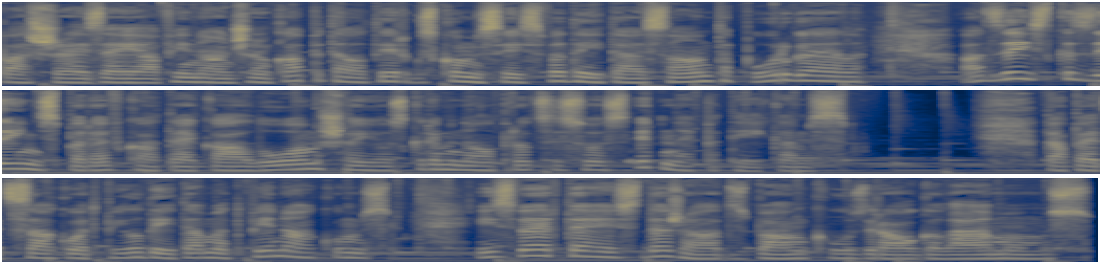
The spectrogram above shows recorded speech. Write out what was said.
Pašreizējā Finanšu un Kapitāla tirgus komisijas vadītāja Santa Purgēle atzīst, ka ziņas par FKTK lomu šajos krimināla procesos ir nepatīkams. Tāpēc, sākot pildīt amata pienākumus, izvērtējusi dažādus banku uzrauga lēmumus.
